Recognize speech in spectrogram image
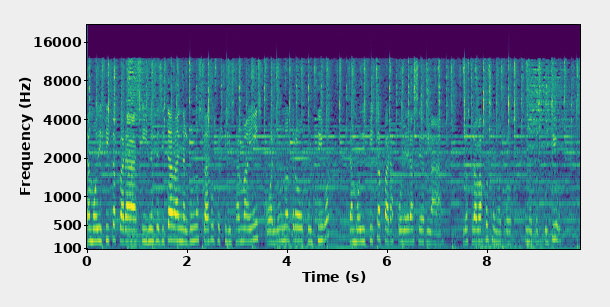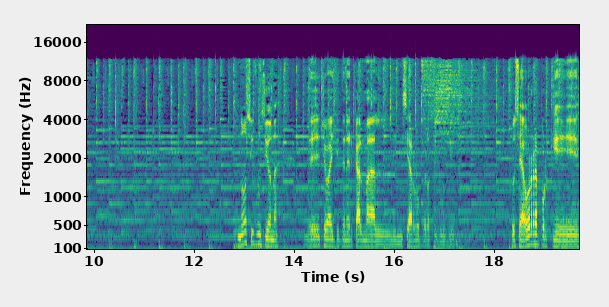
la modifica para si necesitaba en algunos casos fertilizar maíz o algún otro cultivo, la modifica para poder hacer los trabajos en otros, en otros cultivos. No, sí funciona. De hecho hay que tener calma al iniciarlo, pero sí funciona. Pues se ahorra porque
